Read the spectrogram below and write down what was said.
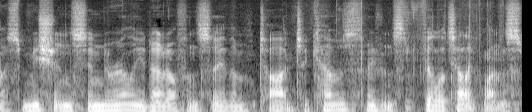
Nice mission Cinderella. You don't often see them tied to covers, even philatelic ones.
